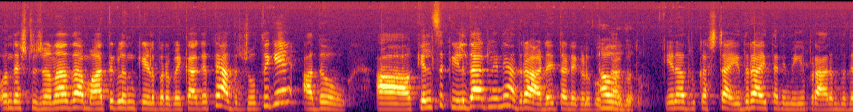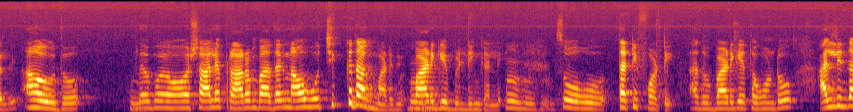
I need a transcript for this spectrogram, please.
ಒಂದಷ್ಟು ಜನದ ಮಾತುಗಳನ್ನು ಕೇಳಿ ಬರಬೇಕಾಗತ್ತೆ. ಅದ್ರ ಜೊತೆಗೆ ಅದು ಆ ಕೆಲ್ಸಕ್ಕೆ ಇಳಿದಾಗ್ಲೇನೆ ಅದರ ಅಡೆತಡೆಗಳು ಗೊತ್ತಾಗೋದು. ಏನಾದ್ರೂ ಕಷ್ಟ ಎದುರಾಯ್ತಾ ನಿಮಗೆ ಪ್ರಾರಂಭದಲ್ಲಿ? ಹೌದು. ಶಾಲೆ ಪ್ರಾರಂಭ ಆದಾಗ ನಾವು ಚಿಕ್ಕದಾಗಿ ಮಾಡಿದ್ವಿ ಬಾಡಿಗೆ ಬಿಲ್ಡಿಂಗ್ ಅಲ್ಲಿ ಸೊ ತರ್ಟಿ ಫಾರ್ಟಿ ಅದು ಬಾಡಿಗೆ ತಗೊಂಡು ಅಲ್ಲಿಂದ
